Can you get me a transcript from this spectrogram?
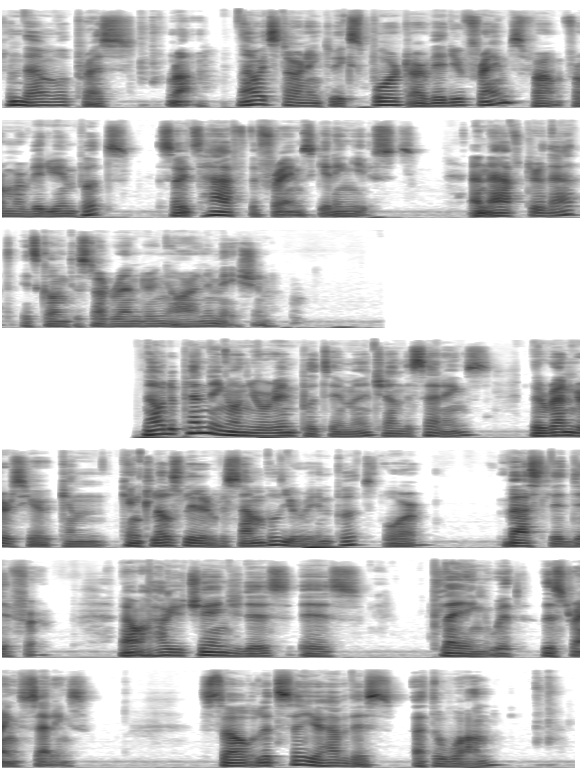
and then we'll press run. Now it's starting to export our video frames from, from our video inputs. So it's half the frames getting used. And after that, it's going to start rendering our animation. Now, depending on your input image and the settings, the renders here can, can closely resemble your input or vastly differ. Now, how you change this is playing with the strength settings. So let's say you have this at the 1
